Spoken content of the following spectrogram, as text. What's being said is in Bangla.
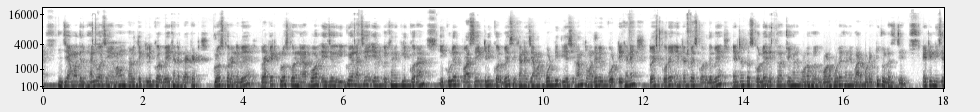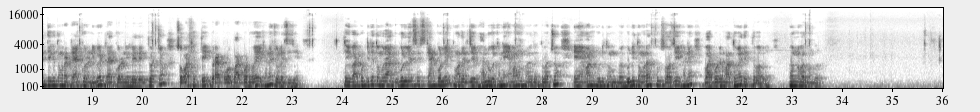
যে আমাদের ভ্যালু আছে অ্যামাউন্ট ভ্যালুতে ক্লিক করবে এখানে ব্র্যাকেট ক্লোজ করে নেবে। ব্র্যাকেট ক্লোজ করে নেওয়ার পর এই যে ইকুয়াল আছে, এর এখানে ক্লিক করা ইকুয়ালের পাশে ক্লিক করবে। সেখানে যে আমার কোডটি দিয়েছিলাম, তোমাদের ওই কোডটি এখানে পেস্ট করে এন্টার প্রেস করে দেবে। এন্টার প্রেস করলে দেখতে পাচ্ছ এখানে বড় বড় করে এখানে বারকোড একটি চলে এসেছে। এটি নিচের দিকে তোমরা ড্র্যাগ করে নেবে। ড্র্যাগ করে নিলে দেখতে পাচ্ছ, সবার ক্ষেত্রেই বারকোড হয়ে এখানে চলে এসেছে। তো এই বারকোডটিকে তোমরা গুগল লেন্সে স্ক্যান করলেই তোমাদের যে ভ্যালু এখানে অ্যামাউন্ট ভ্যালু দেখতে পাচ্ছ, এই অ্যামাউন্টগুলি গুলি তোমরা খুব সহজেই এখানে বারকোডের মাধ্যমে দেখতে পাবে। ধন্যবাদ বন্ধুরা।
